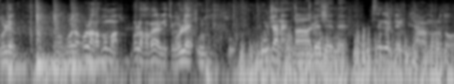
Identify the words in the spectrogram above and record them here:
원래 어, 올라 올라가 보면 올라가 봐야 알겠지만 원래 울, 울, 울잖아요. 아, 네네네. 생길 때는 잘 안 울어도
